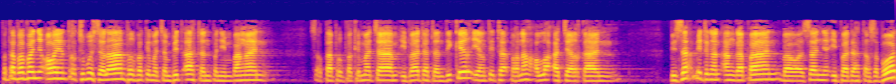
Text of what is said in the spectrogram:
Betapa banyak orang yang terjumus dalam berbagai macam bid'ah dan penyimpangan serta berbagai macam ibadah dan zikir yang tidak pernah Allah ajarkan. Bisa dengan anggapan bahwasanya ibadah tersebut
